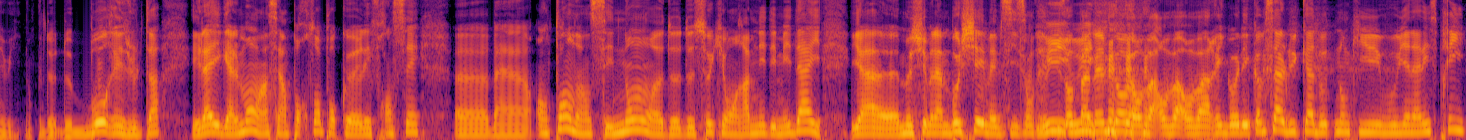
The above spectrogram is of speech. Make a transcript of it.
Et oui, donc de, de beaux résultats. Et là également, hein, c'est important pour que les Français euh, bah, entendent hein, ces noms euh, de, de ceux qui ont ramené des médailles. Il y a euh, Monsieur et Madame Baucher, même s'ils sont, Oui, ils ont pas oui. même nom, mais on va, on va, on va rigoler comme ça. Lucas, d'autres noms qui vous viennent à l'esprit?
